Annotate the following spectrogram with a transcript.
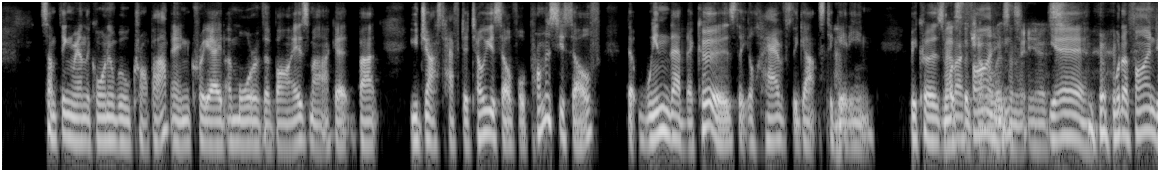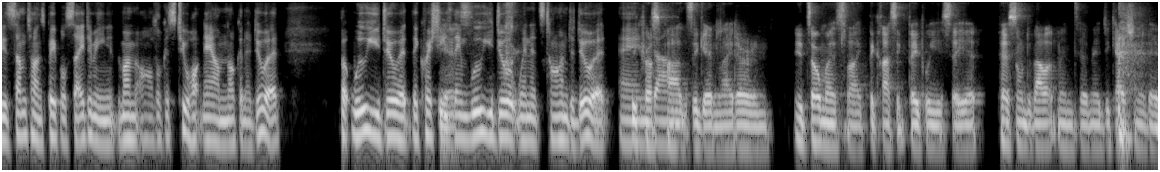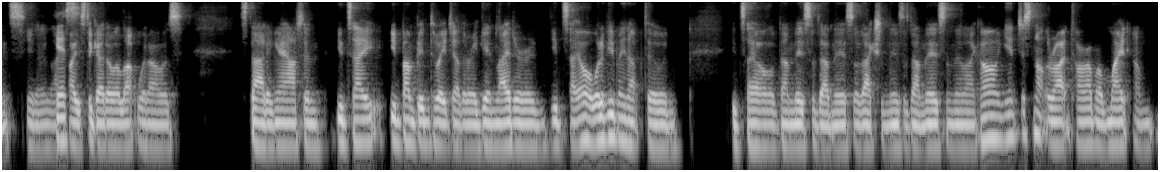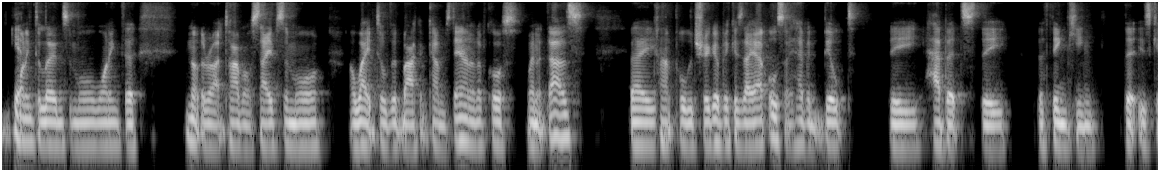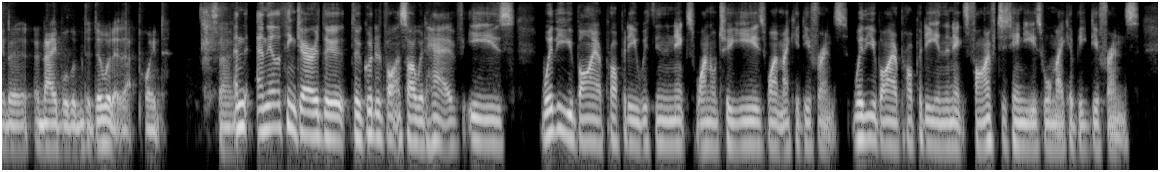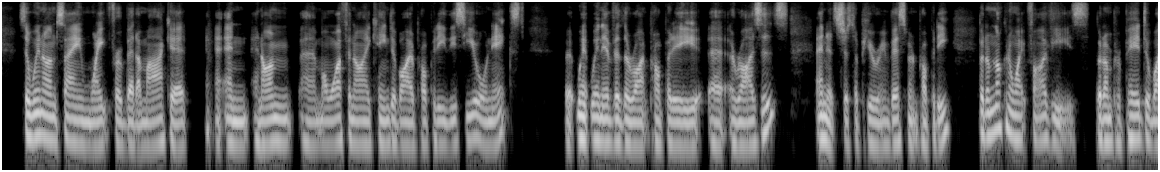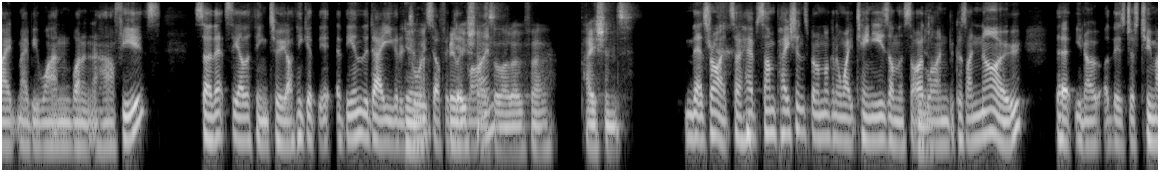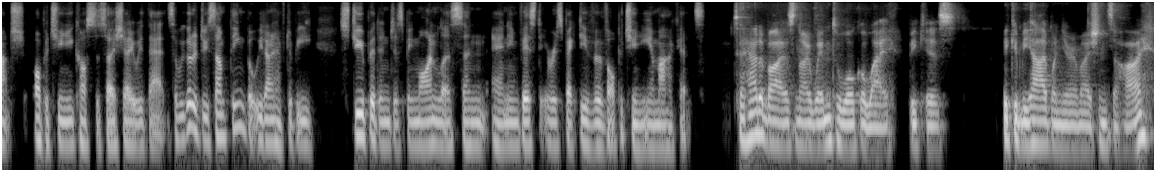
something around the corner will crop up and create a more of a buyer's market. But you just have to tell yourself or promise yourself that when that occurs, that you'll have the guts to get in. Because That's what I find, trouble, yes. yeah, what I find is sometimes people say to me at the moment, "Oh, look, it's too hot now. I'm not going to do it." But will you do it? The question yes. is then, will you do it when it's time to do it? And we cross um, paths again later, and it's almost like the classic people you see at personal development and education events. You know, like yes. I used to go to a lot when I was starting out, and you'd say you'd bump into each other again later, and you'd say, "Oh, what have you been up to?" and you'd say, "Oh, I've done this, I've done this, I've actioned this, I've done this," and they're like, "Oh, yeah, just not the right time. I'm wait, I'm yep. wanting to learn some more, wanting to not the right time. I'll save some more. I'll wait till the market comes down." And of course, when it does, they can't pull the trigger because they also haven't built the habits, the the thinking that is going to enable them to do it at that point. So, and and the other thing, Jared, the the good advice I would have is whether you buy a property within the next one or two years won't make a difference. Whether you buy a property in the next five to ten years will make a big difference. So when I'm saying wait for a better market, and and I'm uh, my wife and I are keen to buy a property this year or next, but whenever the right property uh, arises, and it's just a pure investment property. But I'm not going to wait five years, but I'm prepared to wait maybe one, one and a half years. So that's the other thing too. I think at the at the end of the day, you've got to yeah, draw yourself a really deadline. Shows a lot of uh, patience. That's right. So have some patience, but I'm not going to wait ten years on the sideline yeah. because I know that you know there's just too much opportunity cost associated with that. So we've got to do something, but we don't have to be stupid and just be mindless and and invest irrespective of opportunity in markets. So, how do buyers know when to walk away? Because it can be hard when your emotions are high.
